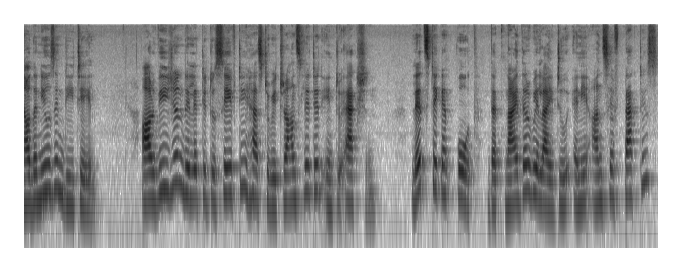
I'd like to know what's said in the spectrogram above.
Now, the news in detail. Our vision related to safety has to be translated into action. Let's take an oath that neither will I do any unsafe practice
